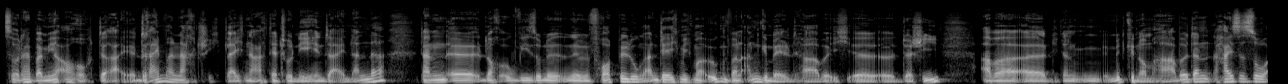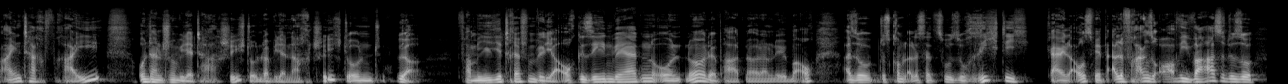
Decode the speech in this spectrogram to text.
So, oder? Bei mir auch. Drei, dreimal Nachtschicht gleich nach der Tournee hintereinander. Dann äh, noch irgendwie so eine, eine Fortbildung, an der ich mich mal irgendwann angemeldet habe, ich, äh, der Ski, aber äh, die dann mitgenommen habe. Dann heißt es so, ein Tag frei und dann schon wieder Tagschicht und dann wieder Nachtschicht und ja. Familie treffen will ja auch gesehen werden und ne, der Partner dann eben auch. Also das kommt alles dazu, so richtig geil auswerten. Alle fragen so, oh, wie war's? Du so,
